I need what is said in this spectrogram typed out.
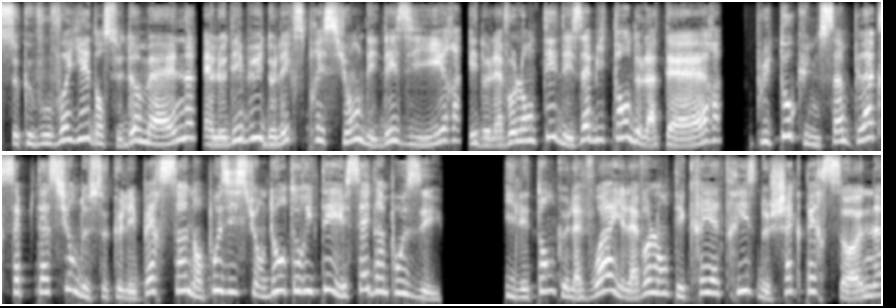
ce que vous voyez dans ce domaine est le début de l'expression des désirs et de la volonté des habitants de la Terre, plutôt qu'une simple acceptation de ce que les personnes en position d'autorité essaient d'imposer. Il est temps que la voix et la volonté créatrice de chaque personne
